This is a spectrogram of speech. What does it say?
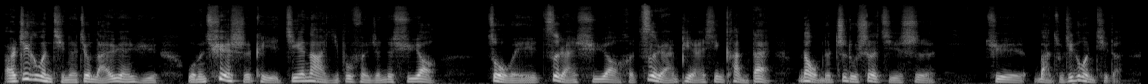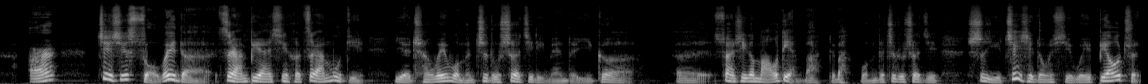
而这个问题呢，就来源于我们确实可以接纳一部分人的需要。作为自然需要和自然必然性看待，那我们的制度设计是去满足这个问题的。而这些所谓的自然必然性和自然目的，也成为我们制度设计里面的一个呃，算是一个锚点吧，对吧？我们的制度设计是以这些东西为标准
